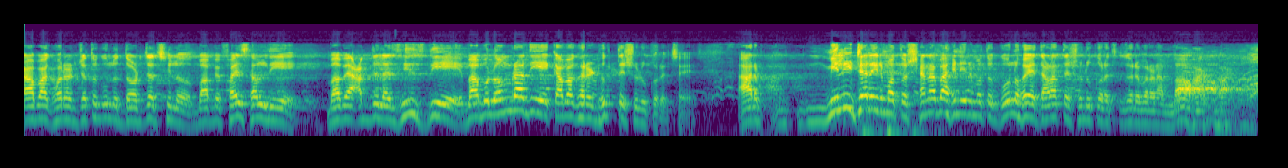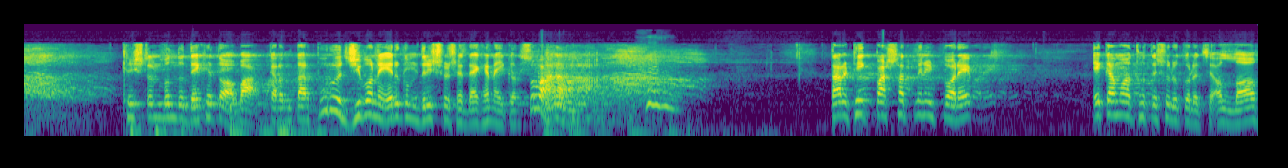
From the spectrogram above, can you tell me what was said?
কাবা ঘরের যতগুলো দরজা ছিল, বাবে ফয়সাল দিয়ে, বাবে আব্দুল আজিজ দিয়ে, বাবুল ওমরা দিয়ে কাবা ঘরে ঢুকতে শুরু করেছে। আর মিলিটারির মতো, সেনাবাহিনীর মতো গোল হয়ে দাঁড়াতে শুরু করেছে, জোরে খ্রিস্টান বন্ধু দেখে তো অবাক, কারণ তার পুরো জীবনে এরকম দৃশ্য সে দেখে নাই তার ঠিক পাঁচ সাত মিনিট পরে একামত হতে শুরু করেছে। আল্লাহ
